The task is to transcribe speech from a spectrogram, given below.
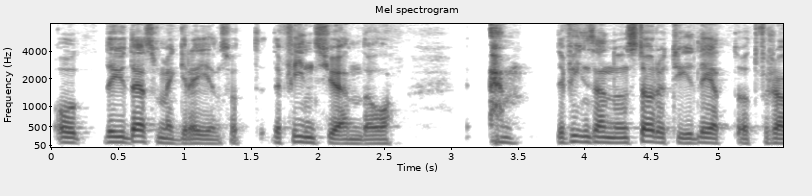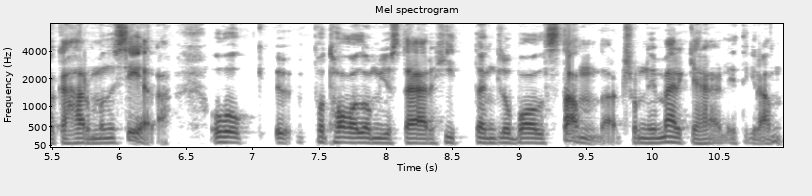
och det är ju det som är grejen. Så att det finns ju ändå det finns ändå en större tydlighet att försöka harmonisera. Och eh, på tal om just det här, hitta en global standard, som ni märker här lite grann.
